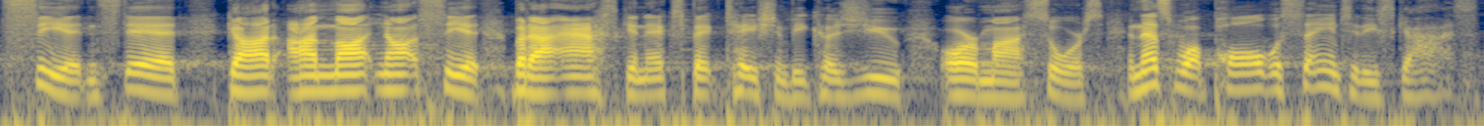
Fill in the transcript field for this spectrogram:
see it. Instead, God, I might not see it, but I ask in expectation because you are my source. And that's what Paul was saying to these guys.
